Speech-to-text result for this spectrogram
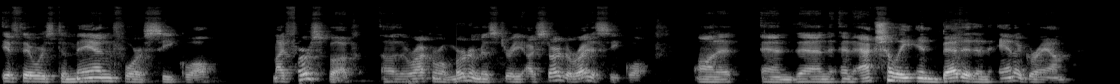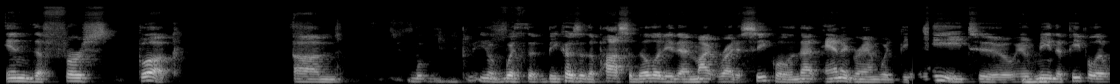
if there was demand for a sequel, my first book, uh, the Rock and Roll Murder Mystery, I started to write a sequel, on it, and then and actually embedded an anagram in the first book. Um, you know, with the because of the possibility that I might write a sequel, and that anagram would be key to. It would mm-hmm. mean that people that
